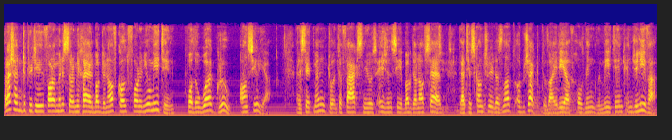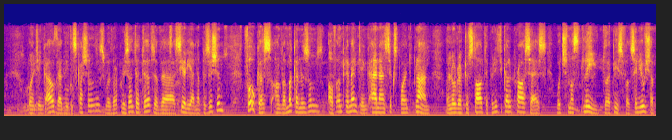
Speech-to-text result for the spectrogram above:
Russian Deputy Foreign Minister Mikhail Bogdanov called for a new meeting for the work group on Syria. In a statement to Interfax news agency, Bogdanov said that his country does not object to the idea of holding the meeting in Geneva, pointing out that the discussions with representatives of the Syrian opposition focus on the mechanisms of implementing Annan's six-point plan in order to start a political process which must lead to a peaceful solution.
